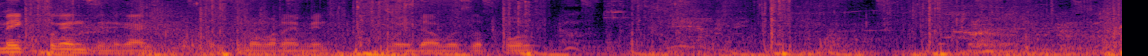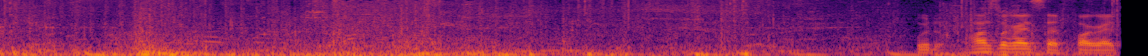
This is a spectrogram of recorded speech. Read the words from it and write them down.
make friends in rank. You know what I mean? Wait, that was a pull. Good. Hanzo guy said far right.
